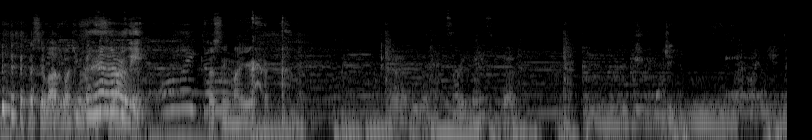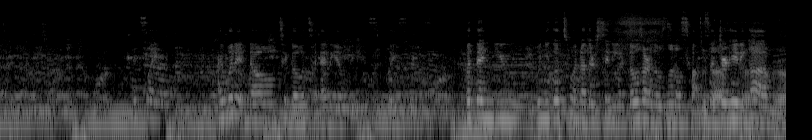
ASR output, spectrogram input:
Mhm. You see a lot of bunch of people from Where are we? Oh my god. especially in my year. go to any of these places. But then you, when you go to another city, those are those little spots Do that you're hitting yeah, up, Yeah.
